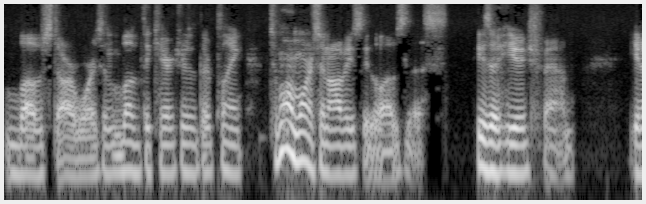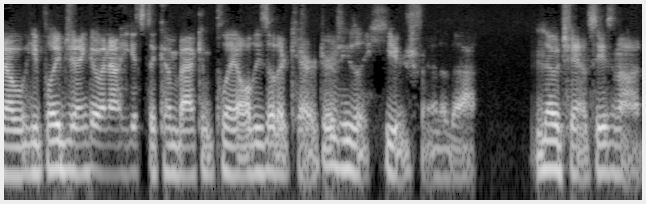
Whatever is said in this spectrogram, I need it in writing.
love Star Wars and love the characters that they're playing. Temuera Morrison obviously loves this. He's a huge fan. You know, he played Jango and now he gets to come back and play all these other characters. He's a huge fan of that. No chance he's not.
